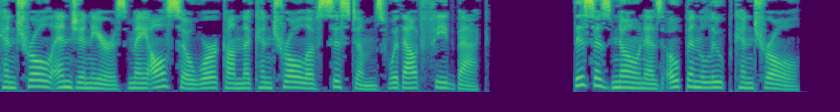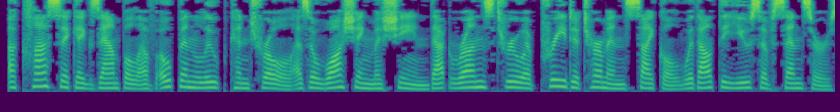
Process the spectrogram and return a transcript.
control engineers may also work on the control of systems without feedback. This is known as open-loop control. A classic example of open-loop control is a washing machine that runs through a predetermined cycle without the use of sensors.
